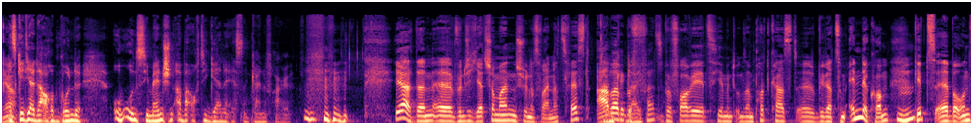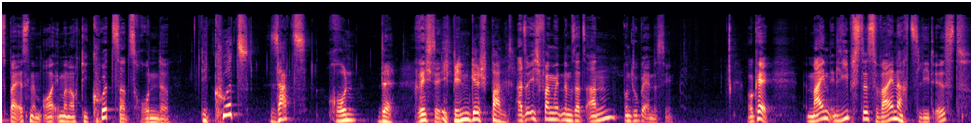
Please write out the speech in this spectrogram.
Ja. Es geht ja da auch im Grunde um uns, die Menschen, aber auch die gerne essen, keine Frage. ja, dann äh, wünsche ich jetzt schon mal ein schönes Weihnachtsfest. Aber be bevor wir jetzt hier mit unserem Podcast äh, wieder zum Ende kommen, mhm. gibt's äh, bei uns bei Essen im Ohr immer noch die Kurzsatzrunde. Die Kurzsatzrunde. Richtig. Ich bin gespannt. Also ich fange mit einem Satz an und du beendest ihn. Okay. Mein liebstes Weihnachtslied ist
